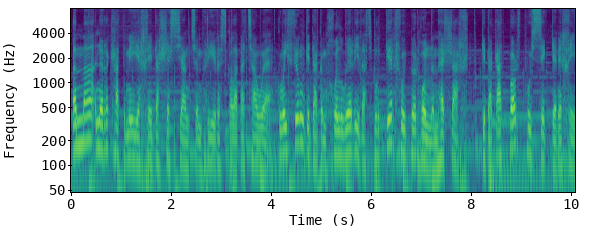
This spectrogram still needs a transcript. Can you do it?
Yma yn yr Academi Iechyd a Llesiant ym Mhrifysgol Abertawe, gweithiwn gydag ymchwilwyr i ddatblygu'r llwybr hwn ymhellach, gydag adborth pwysig gennych chi.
